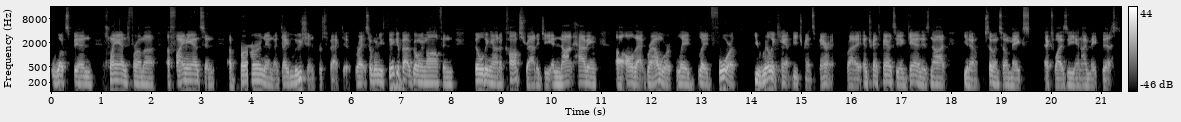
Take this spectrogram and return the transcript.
what's been planned from a, a finance and a burn and a dilution perspective right? So when you think about going off and building out a comp strategy and not having uh, all that groundwork laid laid forth, you really can't be transparent, right? And transparency again is not, you know, so and so makes X Y Z and I make this,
